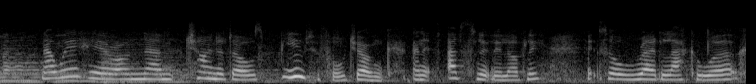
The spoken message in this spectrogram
cloud Now we're here on um, China Doll's beautiful junk and it's absolutely lovely. It's all red lacquer work.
